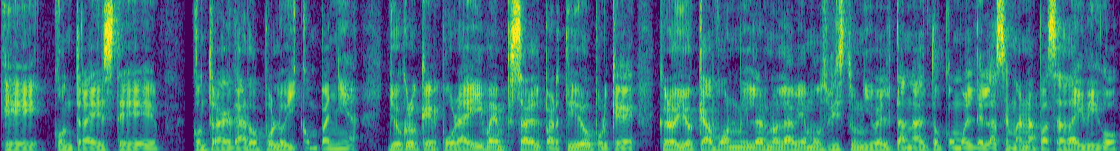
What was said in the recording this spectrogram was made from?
eh, contra este contra Garópolo y compañía. Yo creo que por ahí va a empezar el partido porque creo yo que a Von Miller no le habíamos visto un nivel tan alto como el de la semana pasada y digo,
